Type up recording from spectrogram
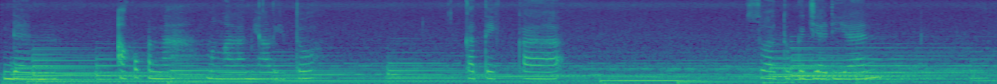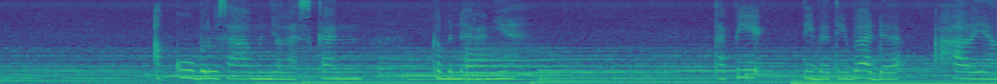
Dan aku pernah mengalami hal itu ketika suatu kejadian aku berusaha menjelaskan kebenarannya tapi tiba-tiba ada hal yang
